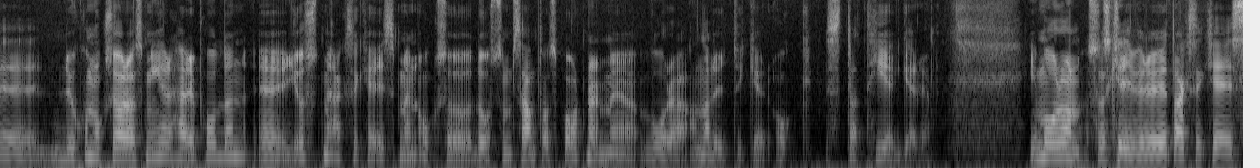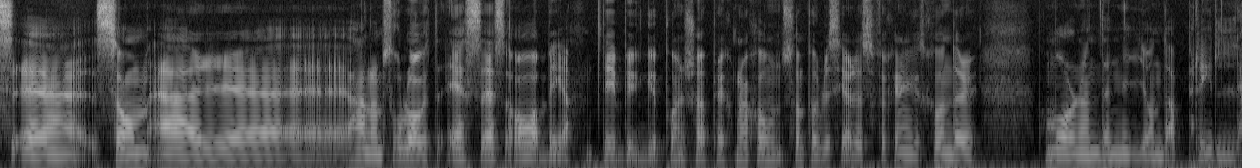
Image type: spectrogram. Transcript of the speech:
eh, du kommer också höras mer här i podden eh, just med aktiecase men också då som samtalspartner med våra analytiker och strateger. Imorgon så skriver du ett aktiecase eh, som är, eh, handlar om storbolaget SSAB. Det bygger på en köprekommendation som publicerades för Carnegies kunder på morgonen den 9 april.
